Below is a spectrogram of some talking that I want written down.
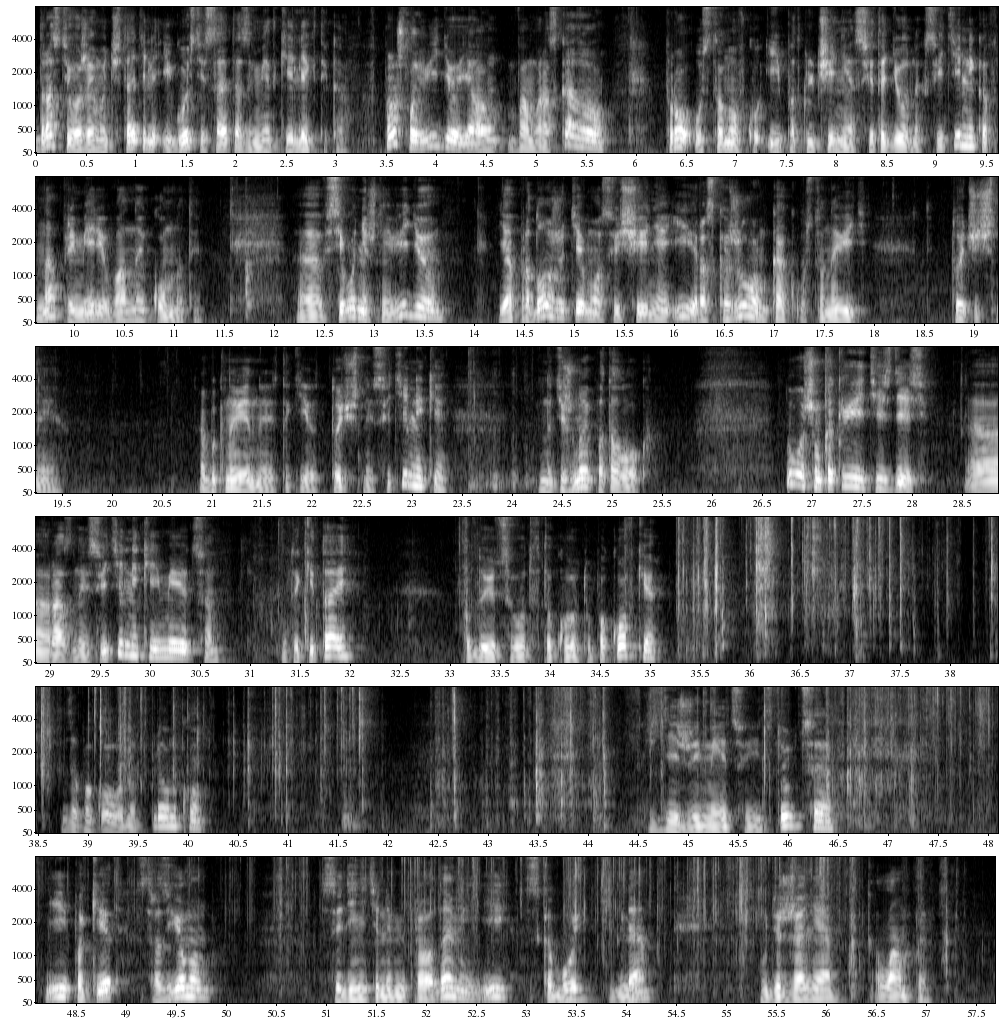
Здравствуйте, уважаемые читатели и гости сайта Заметки Электрика. В прошлом видео я вам, вам рассказывал про установку и подключение светодиодных светильников на примере ванной комнаты. Э, в сегодняшнем видео я продолжу тему освещения и расскажу вам, как установить точечные, обыкновенные такие вот точечные светильники в натяжной потолок. Ну, в общем, как видите, здесь разные светильники имеются. Это Китай. Продаются вот в такой вот упаковке. Запакованы в пленку. Здесь же имеется инструкция и пакет с разъемом, соединительными проводами и скобой для удержания лампы.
